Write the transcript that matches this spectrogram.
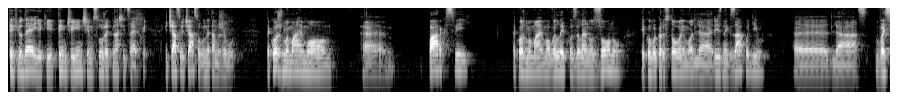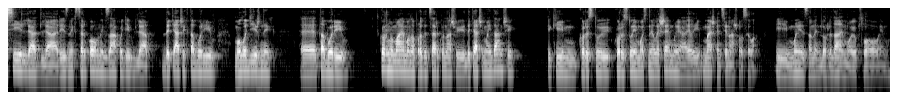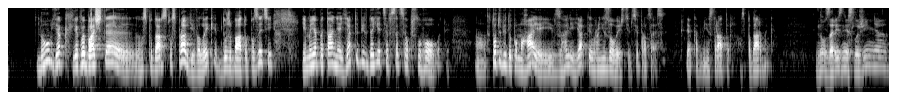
тих людей, які тим чи іншим служать нашій церкві. І час від часу вони там живуть. Також ми маємо е, парк свій, також ми маємо велику зелену зону, яку використовуємо для різних заходів, для весілля, для різних церковних заходів, для дитячих таборів, молодіжних. е, таборів. Також ми маємо напроти церкви наш дитячий майданчик, яким користуємось не лише ми, а й мешканці нашого села. І ми за ним доглядаємо і обслуговуємо. Ну, як, як ви бачите, господарство справді велике, дуже багато позицій. І моє питання: як тобі вдається все це обслуговувати? От, хто тобі допомагає і взагалі як ти організовуєш ці всі процеси? Як адміністратор, господарник? Ну, за різні служіння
